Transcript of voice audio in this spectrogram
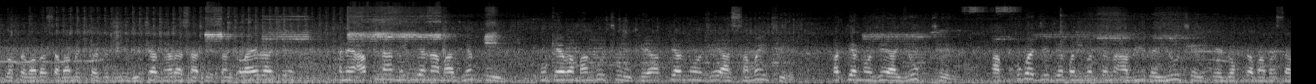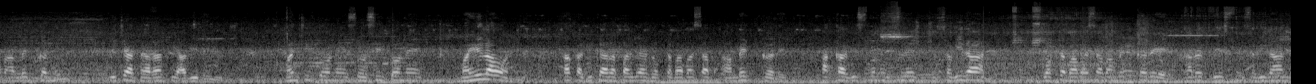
ડૉક્ટર બાબા સાહેબ આંબેડકરની વિચારધારા સાથે સંકળાયેલા છે અને આપના મીડિયાના માધ્યમથી હું કહેવા માંગુ છું કે અત્યારનો જે આ સમય છે, અત્યારનો જે આ યુગ છે, આ ખૂબ જ જે પરિવર્તન આવી રહ્યું છે એ ડૉક્ટર બાબા સાહેબ આંબેડકરની વિચારધારાથી આવી રહ્યું છે. વંચિતોને, શોષિતોને, મહિલાઓને હક અધિકાર અપાવ્યા ડૉક્ટર બાબા સાહેબ આંબેડકરે. આખા વિશ્વનું શ્રેષ્ઠ સંવિધાન ડૉક્ટર બાબા સાહેબ આંબેડકરે, ભારત દેશનું સંવિધાન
